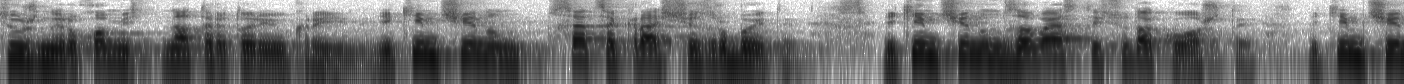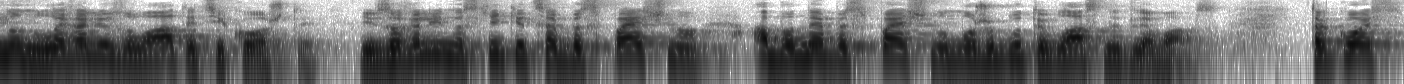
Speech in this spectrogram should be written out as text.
цю ж нерухомість на території України. Яким чином все це краще зробити? Яким чином завести сюди кошти? Яким чином легалізувати ці кошти? І взагалі наскільки це безпечно або небезпечно може бути власне для вас? Так ось.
